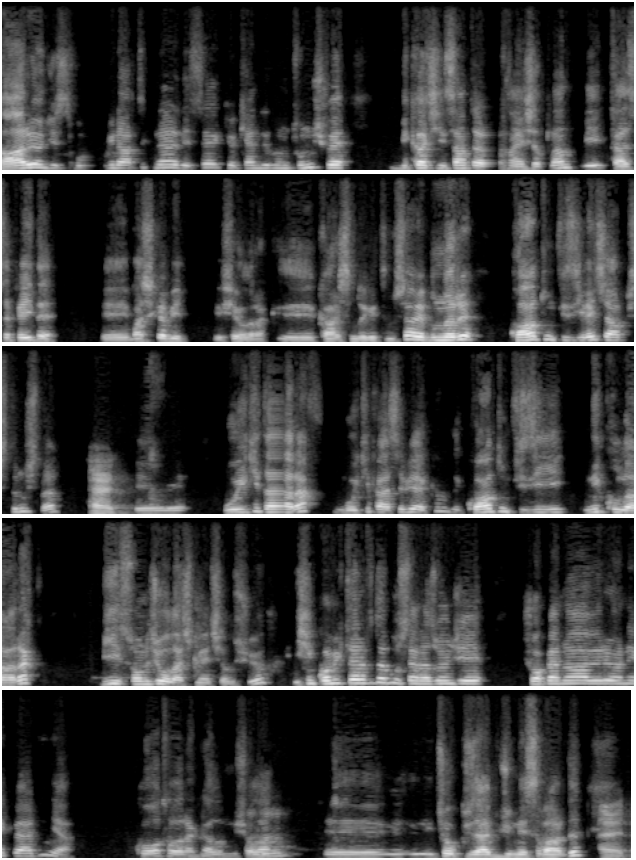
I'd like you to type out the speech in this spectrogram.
tarih öncesi bugün artık neredeyse kökenleri unutulmuş ve birkaç insan tarafından yaşatılan bir felsefeyi de e, başka bir şey olarak e, karşımıza getirmişler ve bunları kuantum fiziğiyle çarpıştırmışlar. Evet. E, bu iki taraf, bu iki felsefe yakın kuantum fiziğini kullanarak bir sonuca ulaşmaya çalışıyor. İşin komik tarafı da bu. Sen az önce Schopenhauer'e örnek verdin ya. Quote olarak alınmış olan Hı e, çok güzel bir cümlesi vardı. Evet.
